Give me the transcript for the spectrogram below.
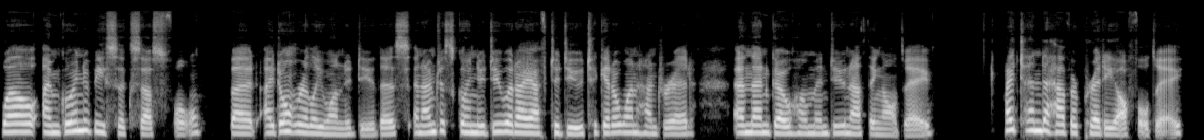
well, I'm going to be successful, but I don't really want to do this, and I'm just going to do what I have to do to get a 100 and then go home and do nothing all day. I tend to have a pretty awful day,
